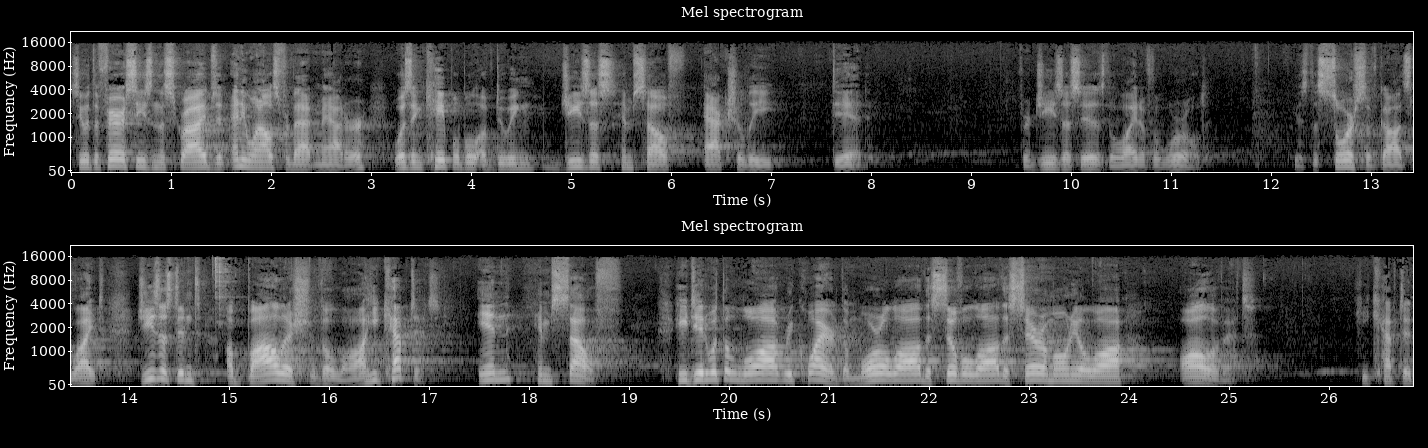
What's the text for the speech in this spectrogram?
See, what the Pharisees and the scribes, and anyone else for that matter, was incapable of doing, Jesus himself actually did. For Jesus is the light of the world. He is the source of God's light. Jesus didn't abolish the law, he kept it in himself. He did what the law required the moral law, the civil law, the ceremonial law, all of it he kept it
